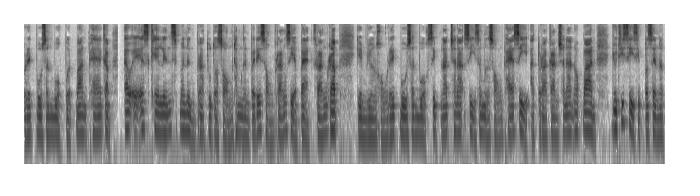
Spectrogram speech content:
เรดบูลซันบวกเปิดบ้านแพ้กับ LASK Lens มา 1 ประตูต่อ 2 ทำเงินไปได้ 2 ครั้งเสีย 8 ครั้งครับ เกมเยือนของ Red Bull ซันบวก 10 นัด ชนะ 4 เสมอ 2 แพ้ 4 อัตราการชนะนอกบ้านอยู่ที่ 40%นัด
